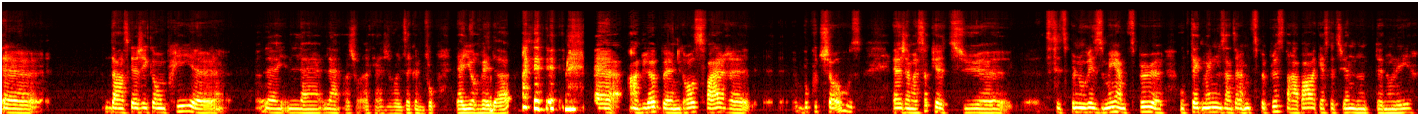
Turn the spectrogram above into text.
Euh, dans ce que j'ai compris, euh, la, la, je, vais dire comme la Yurveda euh, englobe une grosse sphère, beaucoup de choses. J'aimerais ça que tu, si tu peux nous résumer un petit peu, ou peut-être même nous en dire un petit peu plus par rapport à ce que tu viens de, nous lire.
